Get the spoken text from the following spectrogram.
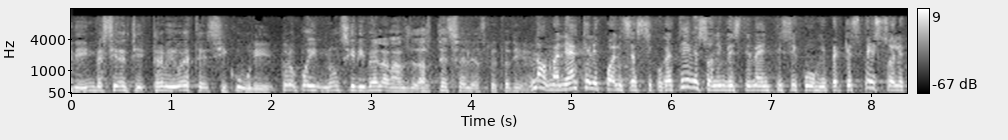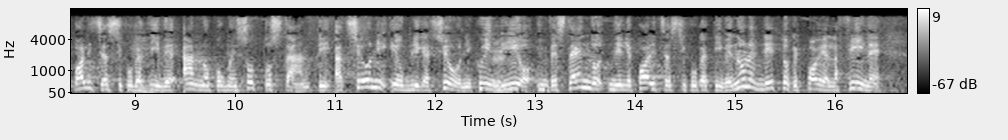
dire, investimenti tra virgolette sicuri, però poi non si rivelano all'altezza delle aspettative. No, ma neanche le polizze assicurative sono investimenti sicuri, perché spesso le polizze assicurative mm. hanno come sottostanti azioni e obbligazioni, quindi sì. io investendo nelle polizze assicurative non è detto che poi alla fine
